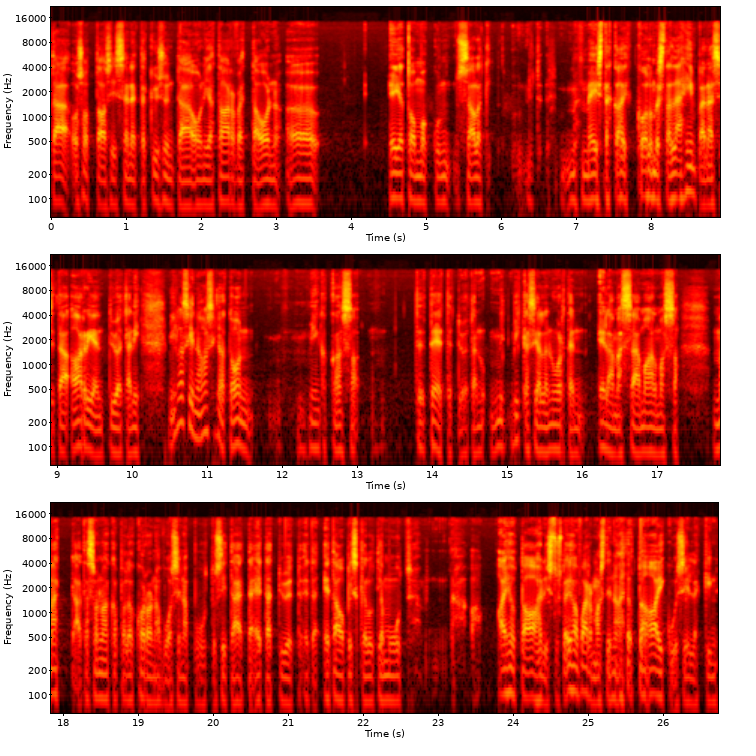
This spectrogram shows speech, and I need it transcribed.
tämä osoittaa siis sen, että kysyntää on ja tarvetta on. Öö, Eija Tommo, kun sä olet nyt meistä kolmesta lähimpänä sitä arjen työtä, niin millaisia asiat on, minkä kanssa te teette työtä, mikä siellä nuorten elämässä ja maailmassa mättää? Tässä on aika paljon koronavuosina puhuttu sitä, että etätyöt, etä, etäopiskelut ja muut aiheuttaa ahdistusta, ihan varmasti ne aiheuttaa aikuisillekin,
